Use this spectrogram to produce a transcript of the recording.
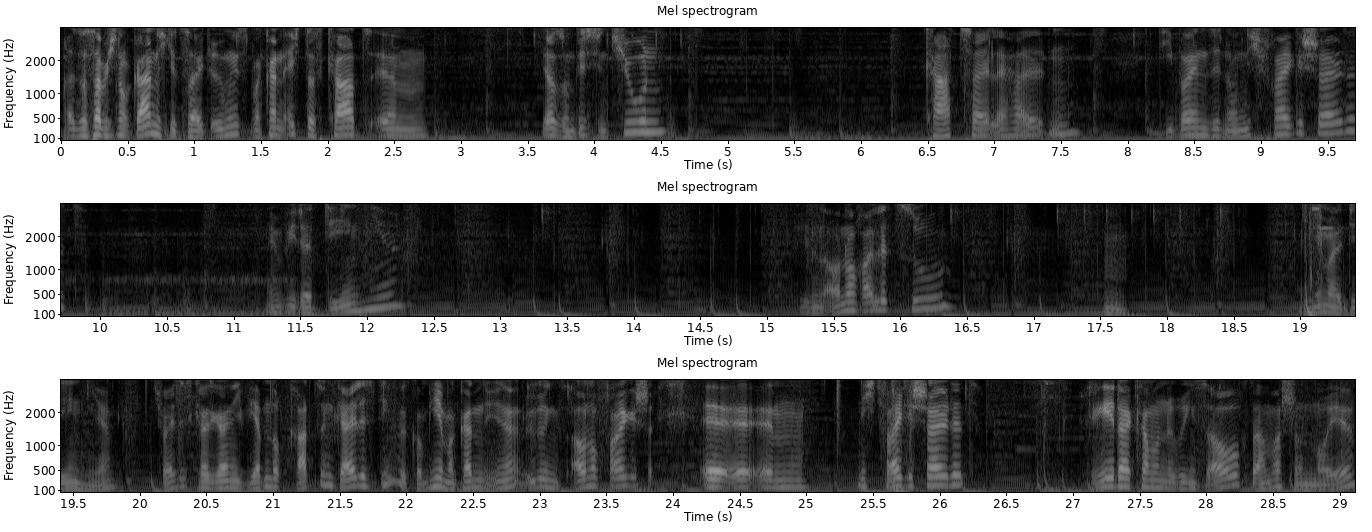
Also das habe ich noch gar nicht gezeigt übrigens. Man kann echt das Kart, ähm, ja, so ein bisschen tunen. Kartteil erhalten. Die beiden sind noch nicht freigeschaltet. Entweder den hier. Die sind auch noch alle zu. Hm. Wir nehmen mal den hier. Ich weiß jetzt gerade gar nicht. Wir haben doch gerade so ein geiles Ding bekommen. Hier, man kann ja, übrigens auch noch freigeschaltet. Äh, äh, ähm, nicht freigeschaltet. Räder kann man übrigens auch. Da haben wir schon neue.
